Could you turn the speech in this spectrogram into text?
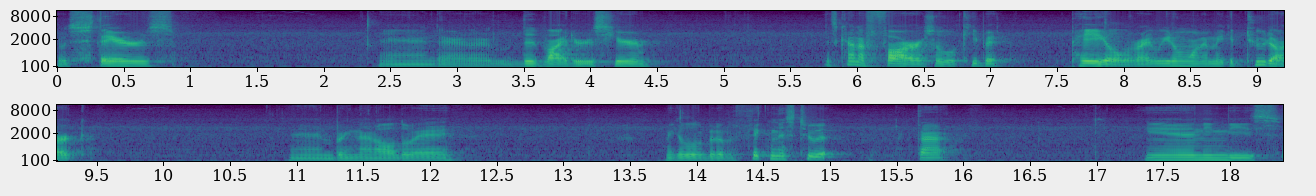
those stairs and there are dividers here. It's kind of far, so we'll keep it pale, right? We don't want to make it too dark. And bring that all the way. Make a little bit of a thickness to it, like that. And in these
